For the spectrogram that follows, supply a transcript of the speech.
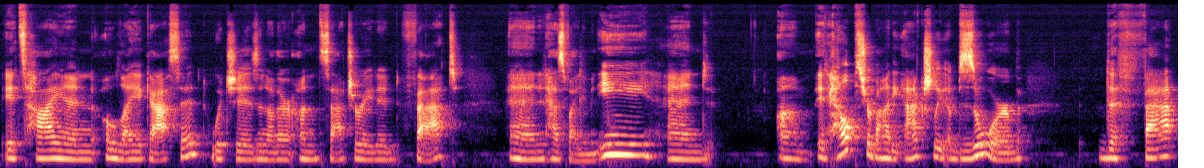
It's high in oleic acid, which is another unsaturated fat, and it has vitamin E, and um, it helps your body actually absorb the fat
